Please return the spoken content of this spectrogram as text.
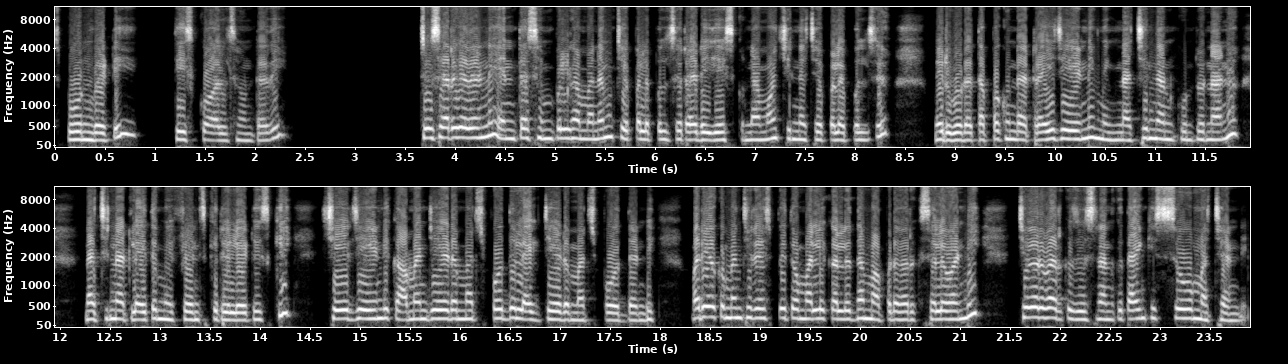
స్పూన్ పెట్టి తీసుకోవాల్సి ఉంటుంది. చూసారు కదండి? ఎంత సింపుల్గా మనం చేపల పులుసు రెడీ చేసుకున్నామో చిన్న చేపల పులుసు. మీరు కూడా తప్పకుండా ట్రై చేయండి. మీకు నచ్చింది అనుకుంటున్నాను. నచ్చినట్లయితే మీ ఫ్రెండ్స్కి రిలేటివ్స్కి షేర్ చేయండి. కామెంట్ చేయడం మర్చిపోవద్దు లైక్ చేయడం మర్చిపోవద్దండి. మరి ఒక మంచి రెసిపీతో మళ్ళీ కలుద్దాం. అప్పటి వరకు సెలవు అండి. చివరి వరకు చూసినందుకు థ్యాంక్ యూ సో మచ్ అండి.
